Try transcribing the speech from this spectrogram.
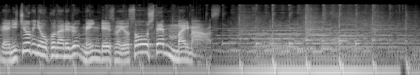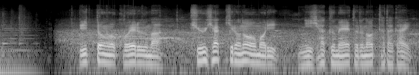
ね日曜日に行われるメインレースの予想をしてまいります。1トンを超える馬900キロの重り200メートルの戦い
